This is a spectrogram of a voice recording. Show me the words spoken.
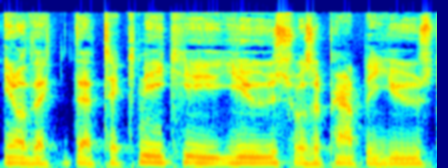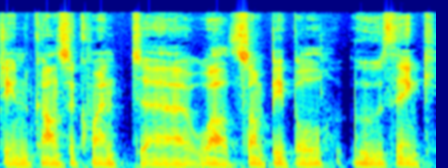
you know, that that technique he used was apparently used in consequent. Uh, well, some people who think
